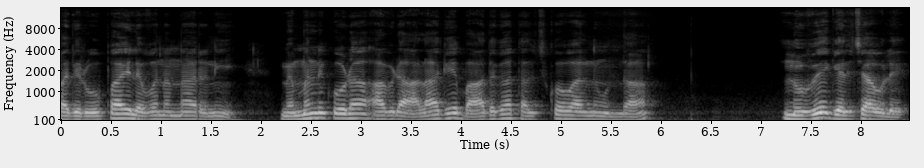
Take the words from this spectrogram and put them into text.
పది రూపాయలు ఇవ్వనన్నారని మిమ్మల్ని కూడా ఆవిడ అలాగే బాధగా తలుచుకోవాలని ఉందా? నువ్వే గెలిచావులే.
